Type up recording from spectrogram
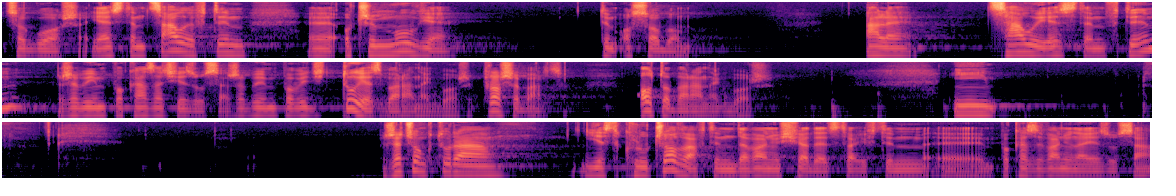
co głoszę. Ja jestem cały w tym, e, o czym mówię tym osobom. Ale cały jestem w tym, żeby im pokazać Jezusa, żeby im powiedzieć: Tu jest baranek Boży. Proszę bardzo. Oto baranek Boży. I rzeczą, która jest kluczowa w tym dawaniu świadectwa i w tym e, pokazywaniu na Jezusa,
